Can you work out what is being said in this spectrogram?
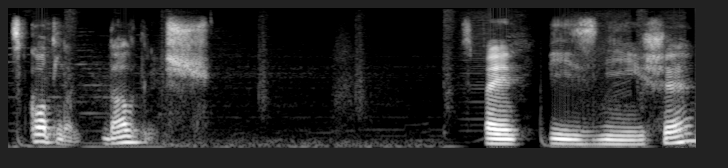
Скотланд, Далгліш. Спейн пізніше.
